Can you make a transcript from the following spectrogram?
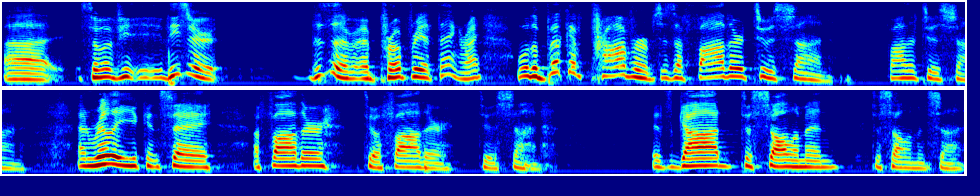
Uh, some of you, these are, this is an appropriate thing, right? Well, the book of Proverbs is a father to his son. Father to his son. And really, you can say a father to a father to his son. It's God to Solomon to Solomon's son.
